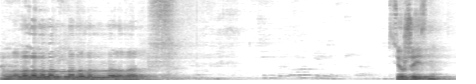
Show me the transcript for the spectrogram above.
Ла-ла-ла-ла-ла-ла-ла-ла. Всю жизнь.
